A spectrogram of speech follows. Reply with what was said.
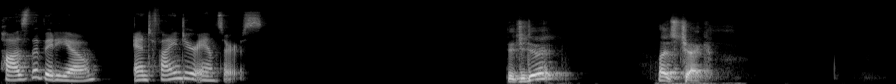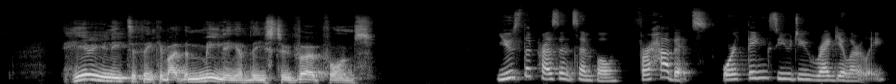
Pause the video and find your answers. Did you do it? Let's check. Here you need to think about the meaning of these two verb forms. Use the present simple for habits or things you do regularly,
